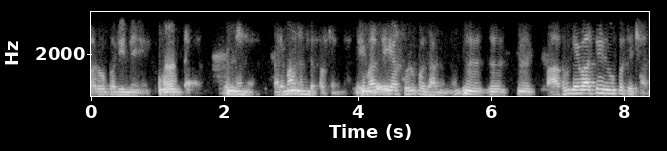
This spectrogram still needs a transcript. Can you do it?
परोपरीने. वर्णन परमानंद प्रसन्न देवाचे या स्वरूप जाणून. बाहुदेवाचे रूप ते छान.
